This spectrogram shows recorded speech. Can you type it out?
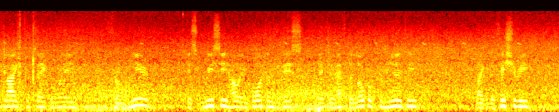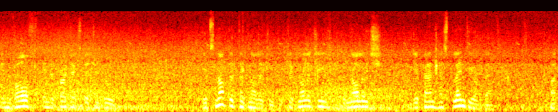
would like to take away from here is we see how important it is that you have the local community, like the fishery, involved in the projects that you do. It's not the technology. The technology, the knowledge, Japan has plenty of that. But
